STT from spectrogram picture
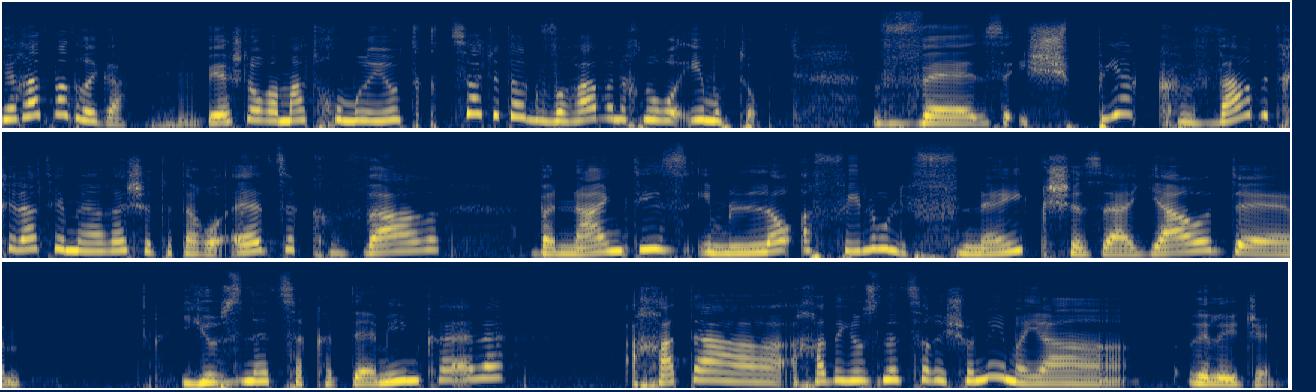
ירד מדרגה, ויש לו רמת חומריות קצת יותר גבוהה, ואנחנו רואים אותו. וזה השפיע כבר בתחילת ימי הרשת, אתה רואה את זה כבר ב nineties, אם לא אפילו לפני, כשזה היה עוד usenets uh, אקדמיים כאלה. אחת ה, אחד ה usenets הראשונים היה religion.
